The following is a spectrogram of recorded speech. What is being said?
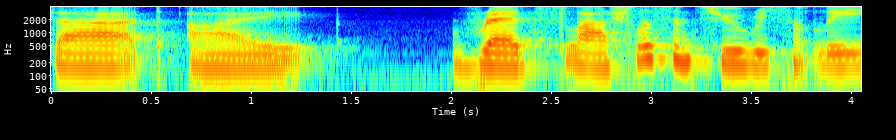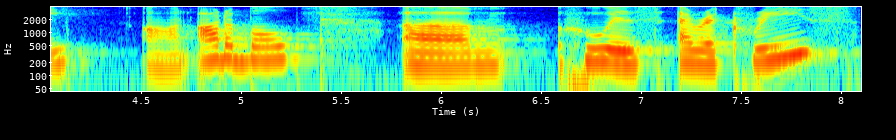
that I read slash listened to recently on Audible um, who is Eric Ries.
